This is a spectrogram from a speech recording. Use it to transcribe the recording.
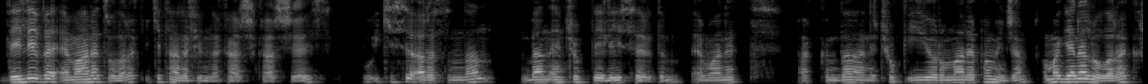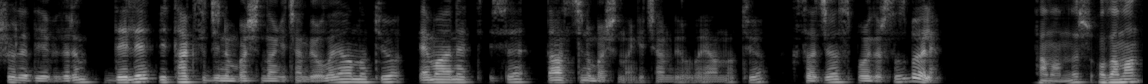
Deli ve Emanet olarak iki tane filmle karşı karşıyayız. Bu ikisi arasından ben en çok Deli'yi sevdim. Emanet hakkında hani çok iyi yorumlar yapamayacağım. Ama genel olarak şöyle diyebilirim. Deli bir taksicinin başından geçen bir olayı anlatıyor. Emanet ise dansçının başından geçen bir olayı anlatıyor. Kısaca spoilersız böyle. Tamamdır. O zaman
